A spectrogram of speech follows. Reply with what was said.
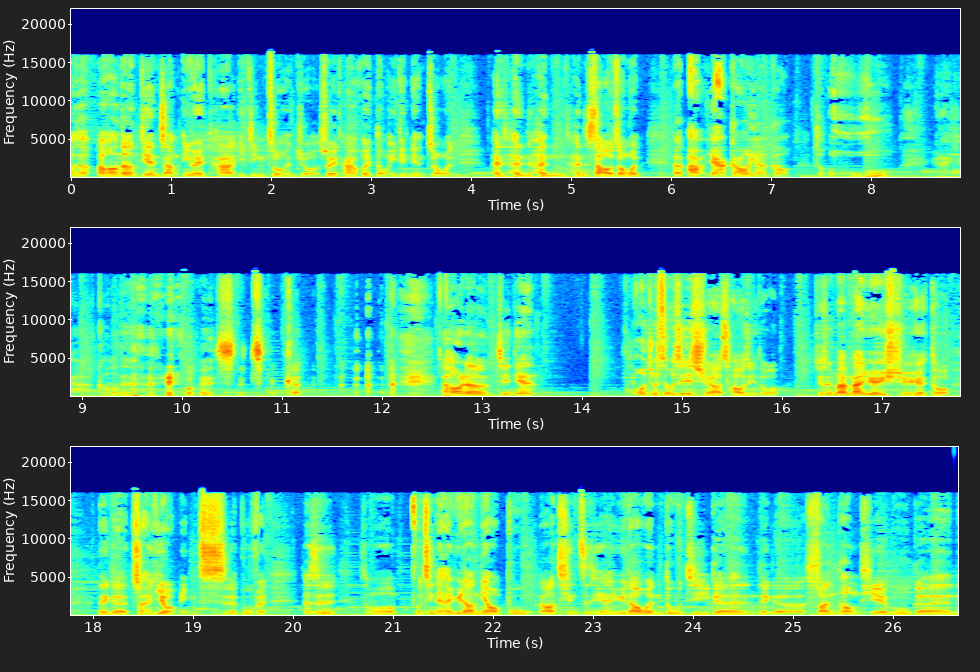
他说，然后呢，店长因为他已经做很久了，所以他会懂一点点中文，很很很很少的中文。他说啊，牙膏，牙膏。说哦。高的日文是这个， 然后呢，今天我就是我自己学到超级多，就是慢慢越学越多那个专有名词的部分。但是什么，我今天还遇到尿布，然后前之前遇到温度计跟那个酸痛贴布跟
